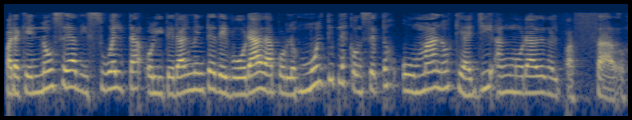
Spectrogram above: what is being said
para que no sea disuelta o literalmente devorada por los múltiples conceptos humanos que allí han morado en el pasado.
